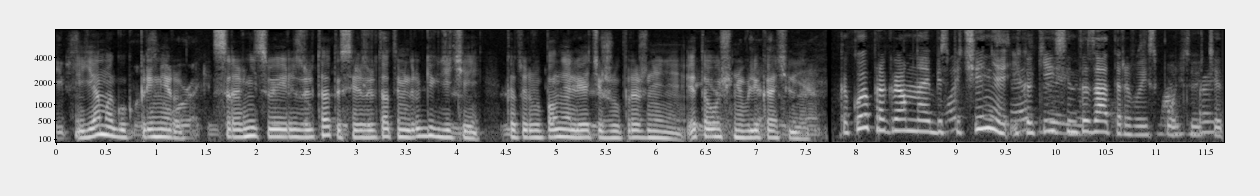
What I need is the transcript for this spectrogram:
И я могу, к примеру, сравнить свои результаты с результатами других детей, которые выполняли эти же упражнения. Это очень увлекательно. Какое программное обеспечение и какие синтезаторы вы используете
